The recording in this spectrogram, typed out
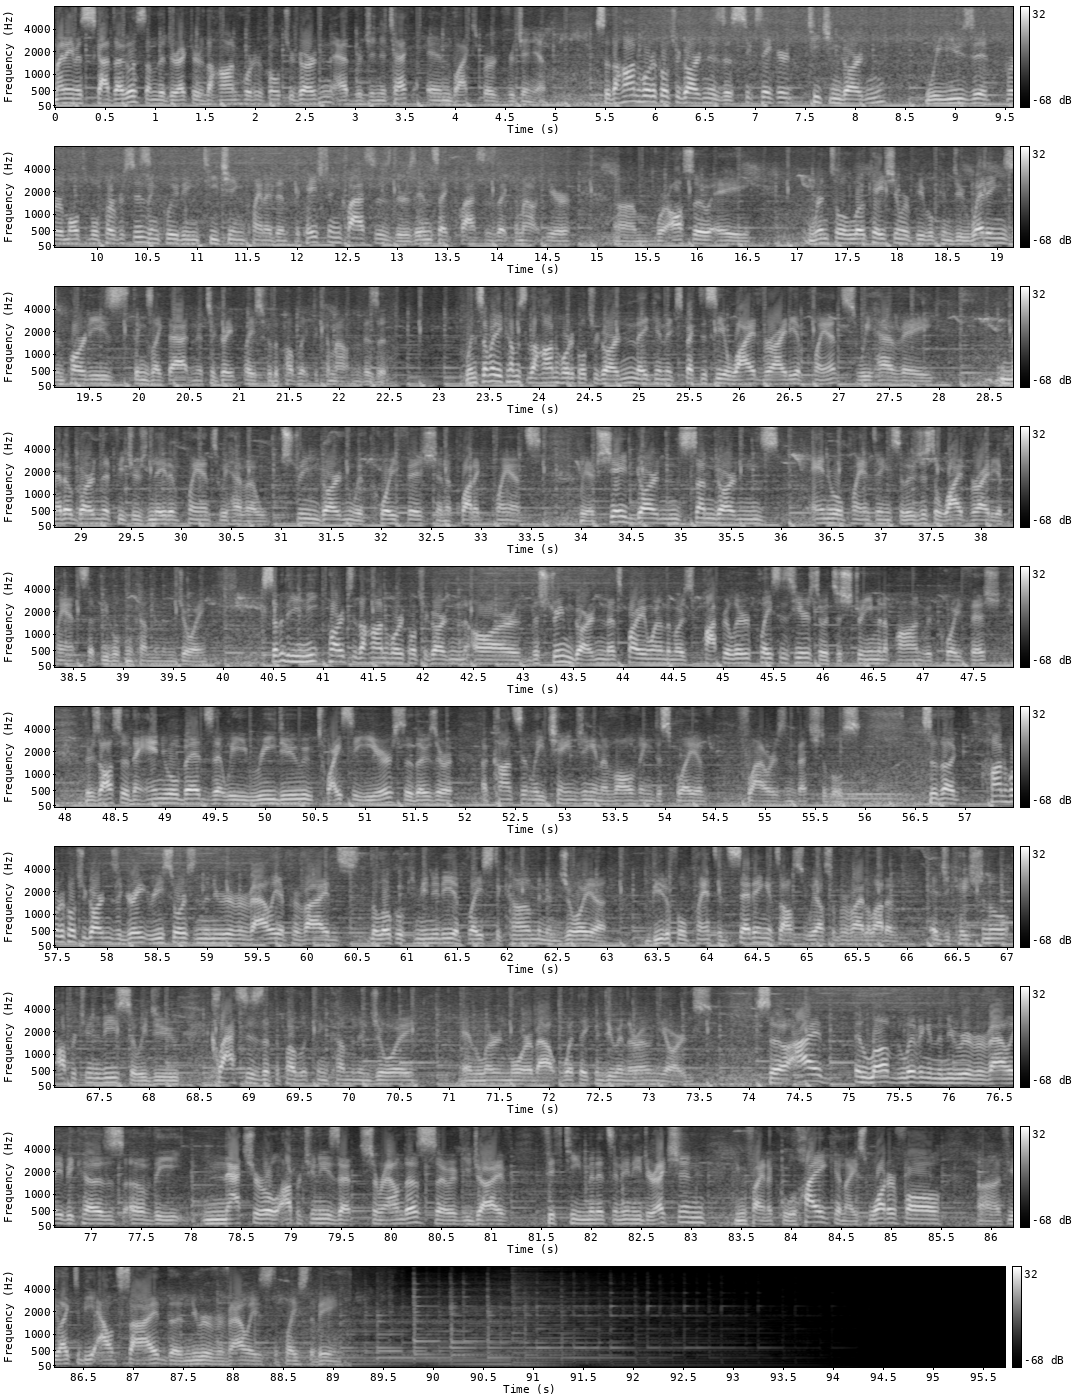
My name is Scott Douglas. I'm the director of the Hahn Horticulture Garden at Virginia Tech in Blacksburg, Virginia. So the Hahn Horticulture Garden is a six-acre teaching garden. We use it for multiple purposes, including teaching plant identification classes. There's insect classes that come out here. Um, we're also a rental location where people can do weddings and parties, things like that, and it's a great place for the public to come out and visit. When somebody comes to the Hahn Horticulture Garden, they can expect to see a wide variety of plants. We have a meadow garden that features native plants. We have a stream garden with koi fish and aquatic plants. We have shade gardens, sun gardens, annual planting, so there's just a wide variety of plants that people can come and enjoy. Some of the unique parts of the Hahn Horticulture Garden are the stream garden. That's probably one of the most popular places here. So it's a stream and a pond with koi fish. There's also the annual beds that we redo twice a year. So those are a constantly changing and evolving display of flowers and vegetables. So the Hahn Horticulture Garden is a great resource in the New River Valley. It provides the local community a place to come and enjoy a beautiful planted setting. It's also, we also provide a lot of educational opportunities. So we do classes that the public can come and enjoy and learn more about what they can do in their own yards. So I loved living in the New River Valley because of the natural opportunities that surround us. So if you drive 15 minutes in any direction, you can find a cool hike, a nice waterfall. Uh, if you like to be outside, the New River Valley is the place to be.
